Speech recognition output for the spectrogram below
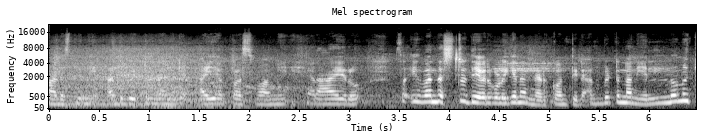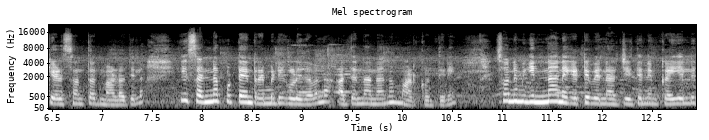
ಮಾಡಿಸ್ತೀನಿ. ಅದು ಬಿಟ್ಟರೆ ನನಗೆ ಅಯ್ಯಪ್ಪ ಸ್ವಾಮಿ, ರಾಯರು. ಸೊ ಈ ಒಂದಷ್ಟು ದೇವರುಗಳಿಗೆ ನಾನು ನಡ್ಕೊತೀನಿ ಅದು ಬಿಟ್ಟು ನಾನು ಎಲ್ಲೂ ಕೇಳಿಸೋಂಥದ್ದು ಮಾಡೋದಿಲ್ಲ. ಈ ಸಣ್ಣ ಪುಟ್ಟ ಏನು ರೆಮಿಡಿಗಳಿದಾವಲ್ಲ ಅದನ್ನು ನಾನು ಮಾಡ್ಕೊತೀನಿ. ಸೊ ನಿಮ್ಗೆ ಇನ್ನೂ ನೆಗೆಟಿವ್ ಎನರ್ಜಿ ಇದೆ ನಿಮ್ಮ ಕೈಯಲ್ಲಿ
